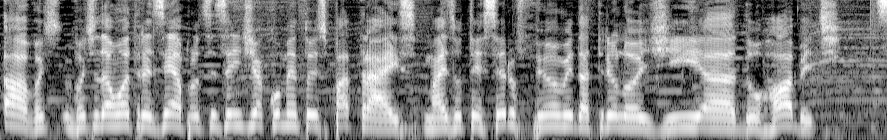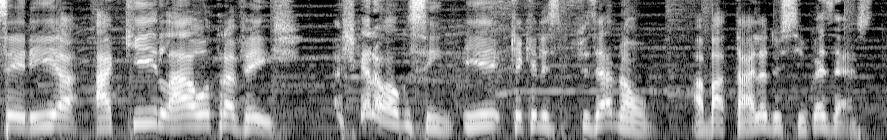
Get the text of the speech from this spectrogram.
Ah, vou te, vou te, dar um outro exemplo. Não sei se a gente já comentou isso pra trás, mas o terceiro filme da trilogia do Hobbit seria Aqui e Lá Outra Vez. Acho que era algo assim. E o que, que eles fizeram? Não. A Batalha dos Cinco Exércitos.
